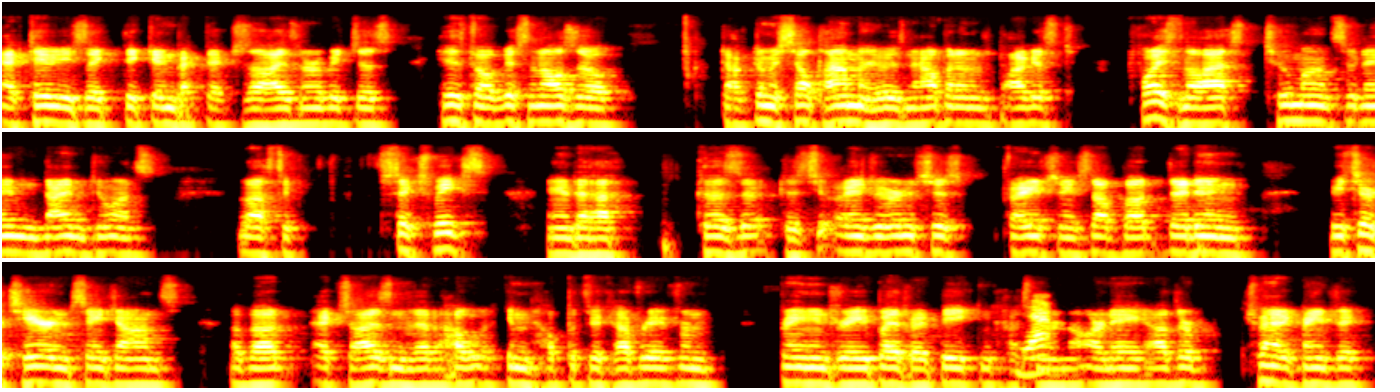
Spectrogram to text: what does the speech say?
activities like the getting back to exercise and everybody just his focus, and also Dr. Michelle Ploughman, who has now been on the podcast twice in the last two months, or maybe not even two months, the last six weeks, and because uh, because uh, Andrew it's just very interesting stuff. But they're doing research here in St. John's about exercise and that how it can help with recovery from brain injury, whether it be concussion yeah. or RNA, other traumatic brain injury.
